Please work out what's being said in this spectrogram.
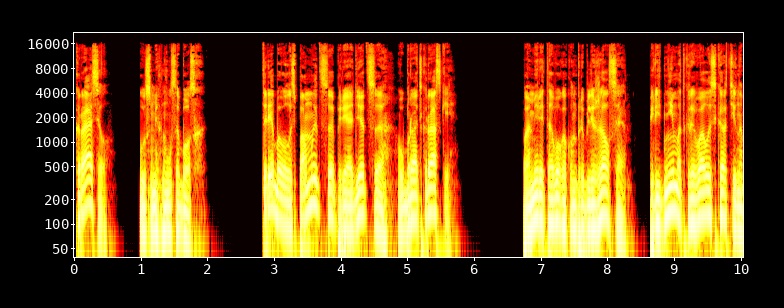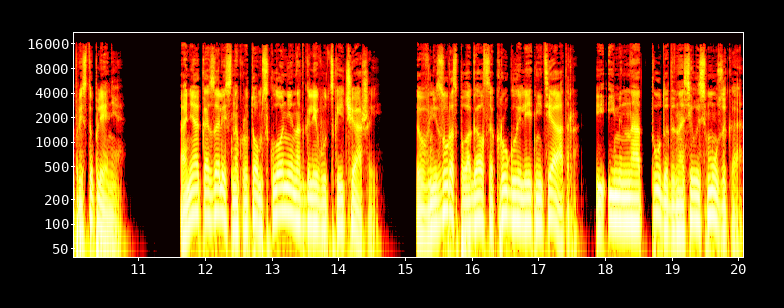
«Красил», — усмехнулся Босх. Требовалось помыться, переодеться, убрать краски. По мере того, как он приближался, перед ним открывалась картина преступления. Они оказались на крутом склоне над Голливудской чашей. Внизу располагался круглый летний театр, и именно оттуда доносилась музыка.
